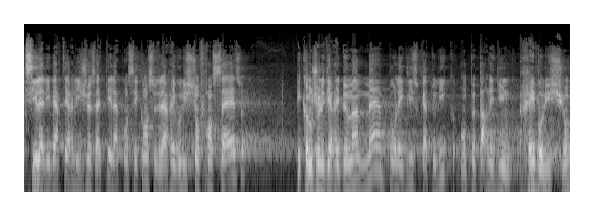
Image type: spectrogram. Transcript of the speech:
Si la liberté religieuse a été la conséquence de la Révolution française et comme je le dirai demain, même pour l'Église catholique, on peut parler d'une révolution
